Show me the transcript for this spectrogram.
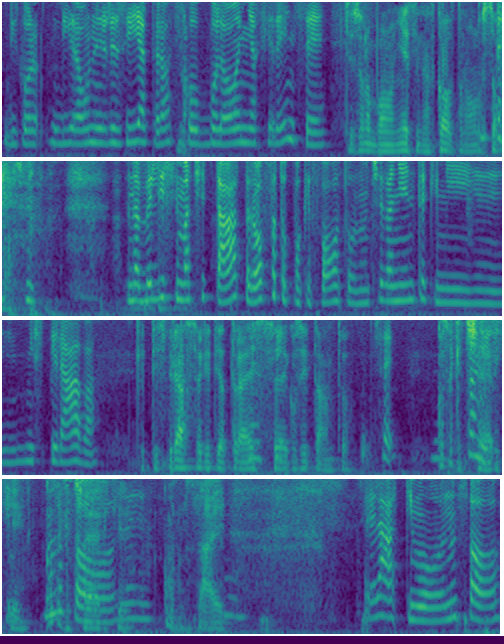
dico, dirò un'eresia, però tipo Bologna, Firenze, Ci sono bolognesi in ascolto, non lo so. una bellissima città, però ho fatto poche foto, non c'era niente che mi, mi ispirava. che ti ispirasse, che ti attraesse Eh, sì. così tanto. Sì, Cos'è che cerchi? Non Cos'è lo che so, cerchi? eh, Come non sai? è l'attimo, non so.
